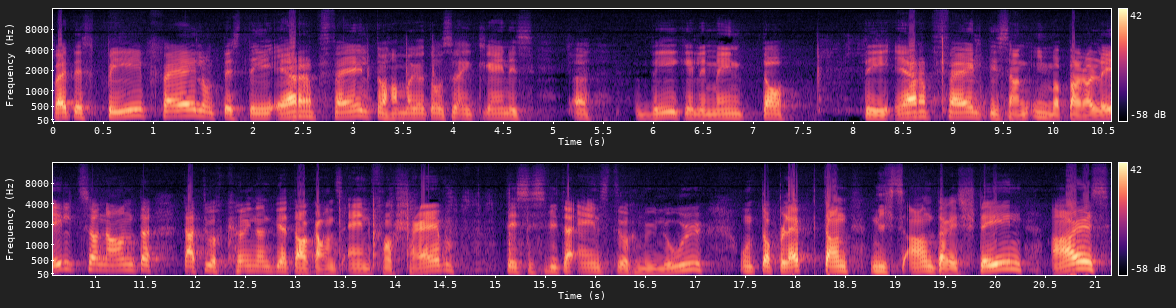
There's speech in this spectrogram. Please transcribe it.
weil das B-Pfeil und das DR-Pfeil, da haben wir ja da so ein kleines äh, Wegelement da, DR-Pfeil, die sind immer parallel zueinander, dadurch können wir da ganz einfach schreiben, das ist wieder 1 durch μ0 und da bleibt dann nichts anderes stehen als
